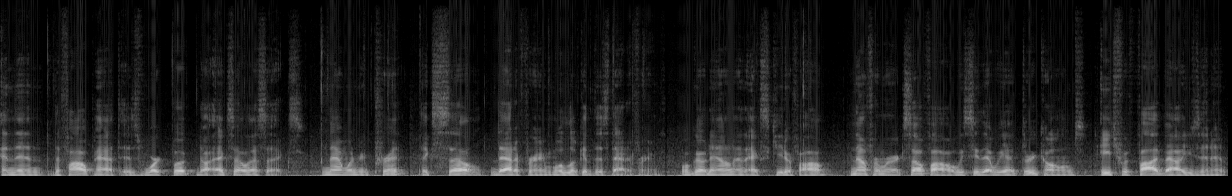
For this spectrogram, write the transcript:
and then the file path is workbook.xlsx. Now when we print Excel data frame, we'll look at this data frame. We'll go down and execute our file. Now from our Excel file, we see that we have three columns, each with five values in it,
